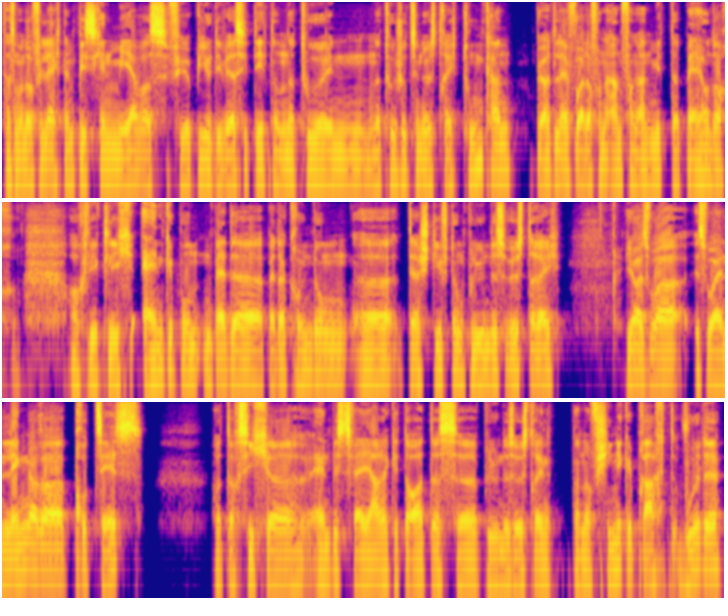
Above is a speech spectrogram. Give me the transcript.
dass man da vielleicht ein bisschen mehr was für Biodiversität und Natur in Naturschutz in Österreich tun kann. BirdLife war da von Anfang an mit dabei und auch, auch wirklich eingebunden bei der, bei der Gründung äh, der Stiftung Blühendes Österreich. Ja, es war, es war ein längerer Prozess. Hat auch sicher ein bis zwei Jahre gedauert, dass äh, Blühendes Österreich dann auf Schiene gebracht wurde.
